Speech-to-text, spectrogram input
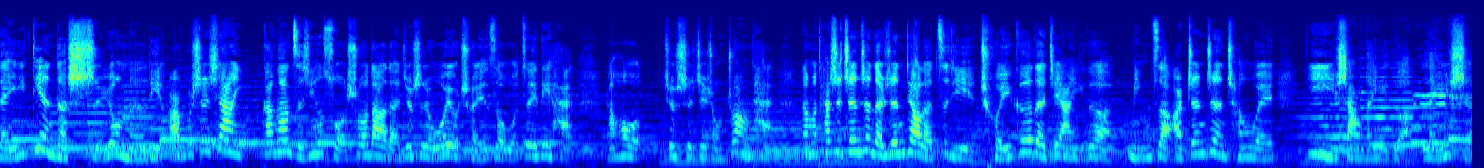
雷电的使用能力，而不是像刚刚子欣所说到的，就是我有锤子，我最厉害，然后就是这种状态。那么他是真正的扔掉了自己锤哥的这样一个名字，而真正成为意义上的一个雷神。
